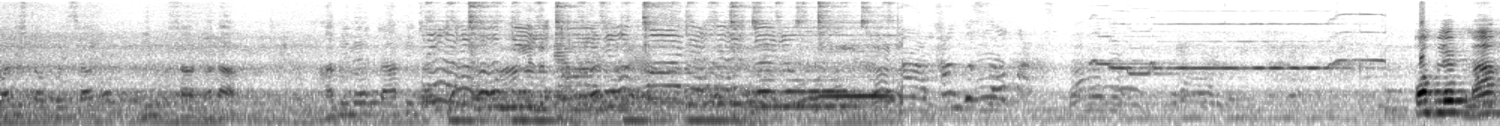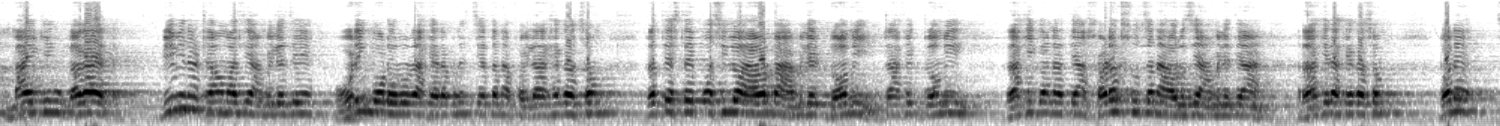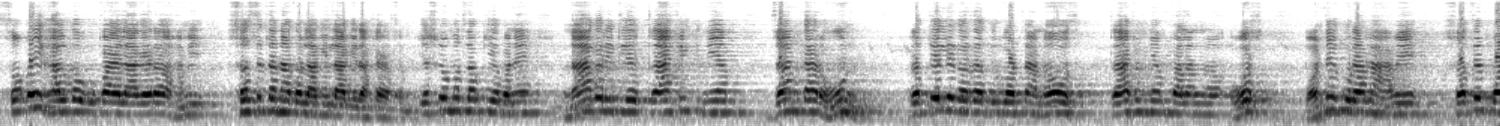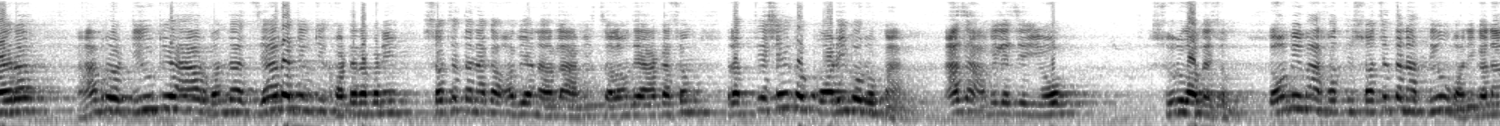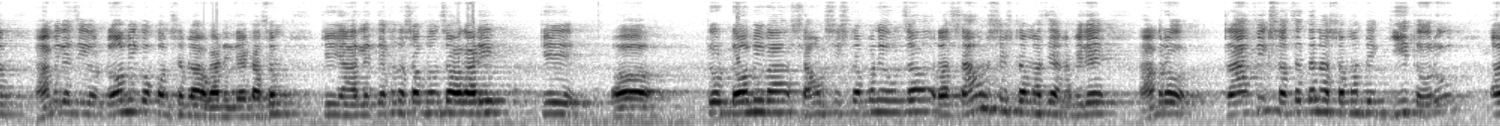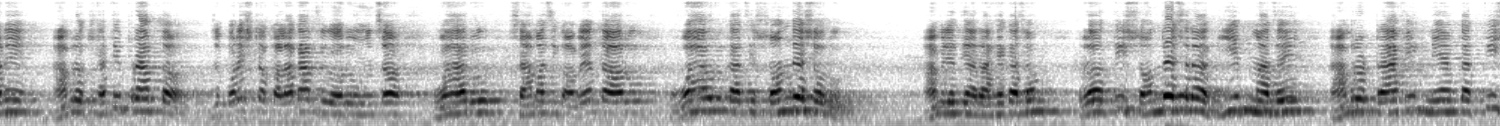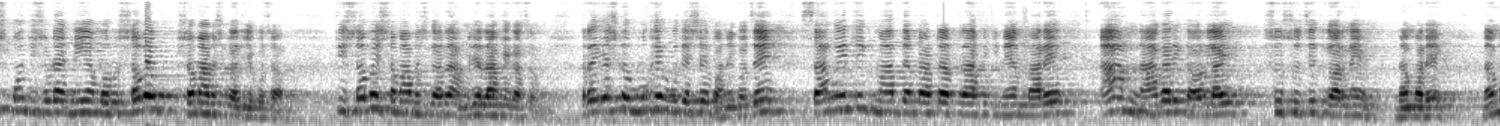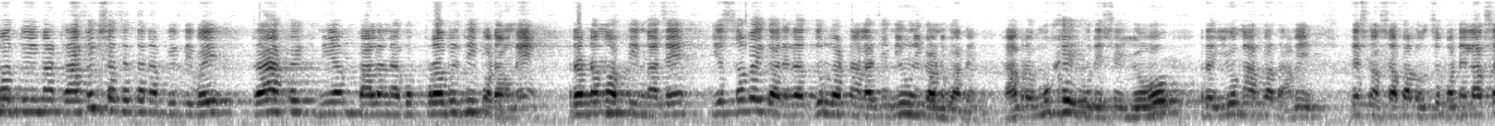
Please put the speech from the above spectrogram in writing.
वरिष्ठ घटाल हामीले traffic. पम्पलेटमा miking लगायत विभिन्न ठाउँमा चाहिँ हामीले चाहिँ होर्डिङ बोर्डहरू राखेर पनि चेतना फैलाएका छौँ र त्यस्तै पछिल्लो आवरमा हामीले डमी ट्राफिक डमी राखिकन त्यहाँ सडक सूचनाहरू चाहिँ हामीले त्यहाँ राखिराखेका छौँ। भने सबै खालको उपाय लागेर हामी सचेतनाको लागि लागिराखेका छौँ। यसको मतलब के हो भने नागरिकले ट्राफिक नियम जानकार हुन् र त्यसले गर्दा दुर्घटना नहोस् ट्राफिक नियम पालन होस् भन्ने कुरामा हामी सचेत भएर हाम्रो ड्युटी आवरभन्दा ज्यादा ड्युटी खटेर पनि सचेतनाका अभियानहरूलाई हामी चलाउँदै आएका छौँ। र त्यसैको कडीको रूपमा आज हामीले चाहिँ यो सुरु गर्दैछौँ। डमी मार्फत चाहिँ सचेतना दिउँ भनिकन हामीले चाहिँ यो डमीको कन्सेप्टलाई अगाडि ल्याएका छौँ। कि यहाँले देख्न सक्नुहुन्छ अगाडि कि त्यो डमीमा साउन्ड सिस्टम पनि हुन्छ र साउन्ड सिस्टममा चाहिँ हामीले हाम्रो ट्राफिक सचेतना सम्बन्धी गीतहरू अनि हाम्रो ख्यातिप्राप्त जो वरिष्ठ कलाकारज्यूहरू हुनुहुन्छ उहाँहरू सामाजिक अभियन्ताहरू उहाँहरूका चाहिँ सन्देशहरू हामीले त्यहाँ राखेका छौँ र ती सन्देश र गीतमा चाहिँ हाम्रो ट्राफिक नियमका तिस पैँतिसवटा नियमहरू सबै समावेश गरिएको छ। ती सबै समावेश गरेर हामीले राखेका छौँ। र यसको मुख्य उद्देश्य भनेको चाहिँ साङ्गीतिक माध्यमबाट ट्राफिक नियमबारे आम नागरिकहरूलाई सुसूचित गर्ने नम्बर एक। नम्बर दुईमा ट्राफिक सचेतना वृद्धि भई ट्राफिक नियम पालनाको प्रवृत्ति बढाउने र नम्बर तिनमा चाहिँ यो सबै गरेर दुर्घटनालाई चाहिँ न्यूनीकरण गर्ने। हाम्रो मुख्य उद्देश्य यो हो र यो मार्फत हामी त्यसमा सफल हुन्छौँ भन्ने लाग्छ।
